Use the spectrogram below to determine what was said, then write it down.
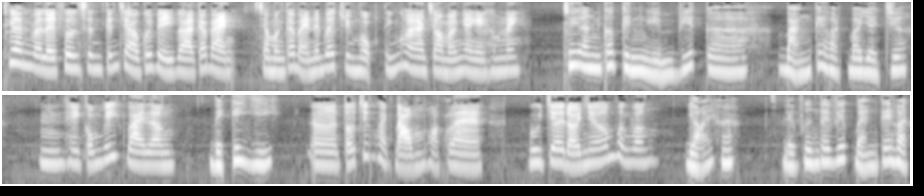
Thúy Anh và Lệ Phương xin kính chào quý vị và các bạn. Chào mừng các bạn đến với chuyên mục Tiếng Hoa cho mỗi ngày ngày hôm nay. Thúy Anh có kinh nghiệm viết uh, bản kế hoạch bao giờ chưa? Ừ, thì cũng viết vài lần. Về cái gì? Uh, tổ chức hoạt động hoặc là vui chơi đội nhóm vân vân Giỏi hả? Lệ Phương thấy viết bản kế hoạch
